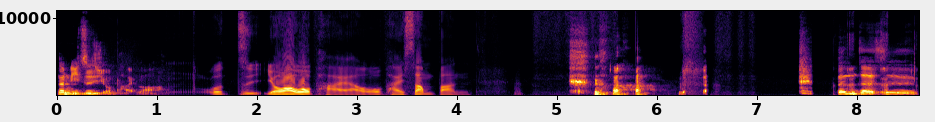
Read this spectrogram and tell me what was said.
那你自己有排吗？我自己有啊，我排啊，我排上班。真的是。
